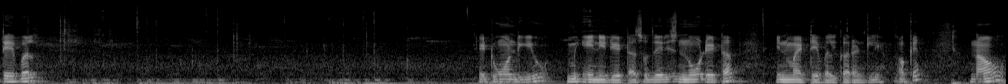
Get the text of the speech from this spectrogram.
table it won't give me any data. So there is no data in my table currently. Okay? Now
